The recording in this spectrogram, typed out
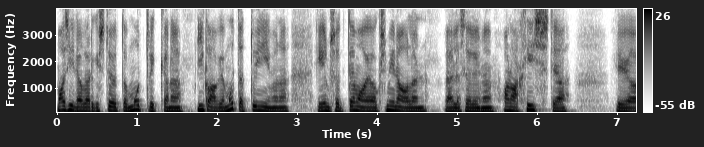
masinavärgis töötav mutrikene igav ja mõttetu inimene. ilmselt tema jaoks mina olen jälle selline anarhist ja ja,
